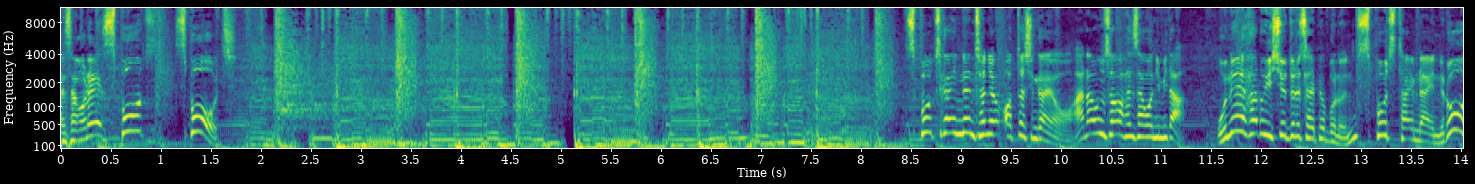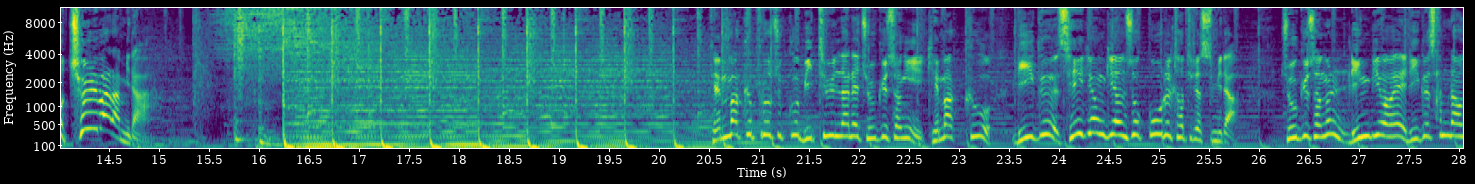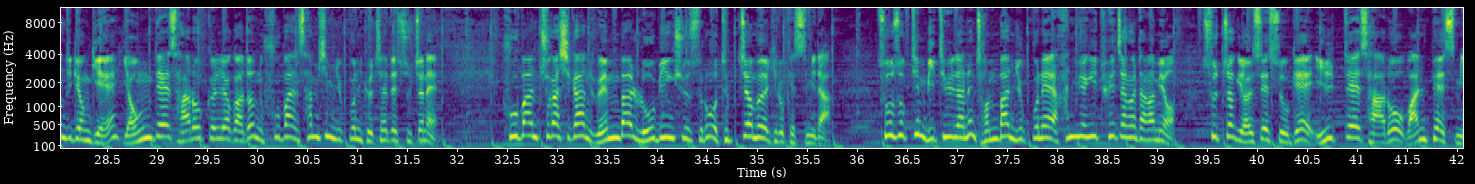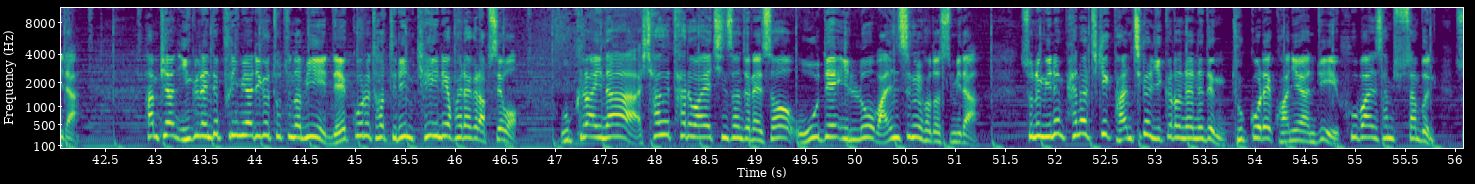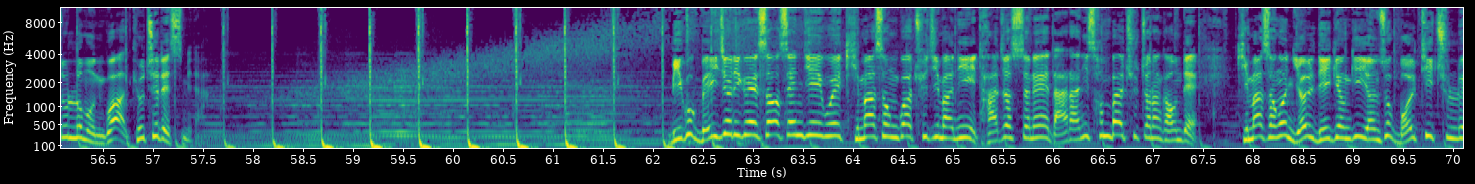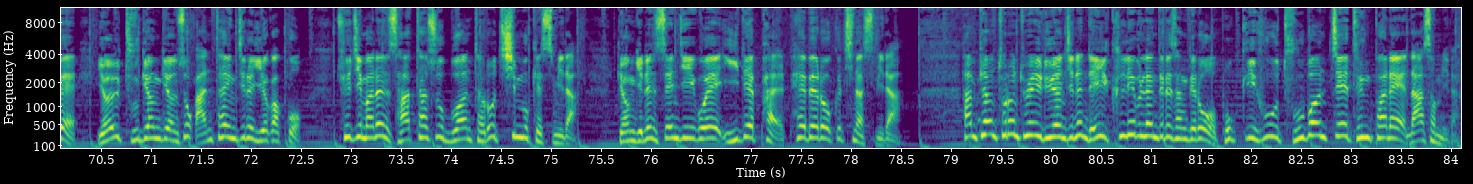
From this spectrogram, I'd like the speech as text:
한상원의 스포츠 스포츠 스포츠가 있는 저녁 어떠신가요? 아나운서 한상원입니다. 오늘 하루 이슈들을 살펴보는 스포츠 타임라인으로 출발합니다. 덴마크 프로축구 미트윌란의 조규성이 개막 후 리그 3경기 연속 골을 터뜨렸습니다. 조규성은 링비와의 리그 3라운드 경기에 0대 4로 끌려가던 후반 36분 교체돼 출전해 후반 추가 시간 왼발 로빙 슛으로 득점을 기록했습니다. 소속팀 미트윌란은 전반 6분에 한 명이 퇴장을 당하며 수적 열세 속에 1대 4로 완패했습니다. 한편 잉글랜드 프리미어리그 토트넘이 4골을 터뜨린 케인의 활약을 앞세워 우크라이나 샤흐타르와의 친선전에서 5대 1로 완승을 거뒀습니다. 손흥민은 페널티킥 반칙을 이끌어내는 등 두 골에 관여한 뒤 후반 33분 솔로몬과 교체됐습니다. 미국 메이저리그에서 샌디에고의 김하성과 최지만이 다저스전에 나란히 선발 출전한 가운데 김하성은 14경기 연속 멀티 출루에 12경기 연속 안타 행진을 이어갔고 최지만은 4타수 무안타로 침묵했습니다. 경기는 샌디에고의 2대8 패배로 끝이 났습니다. 한편 토론토의 류현진은 내일 클리블랜드를 상대로 복귀 후 두 번째 등판에 나섭니다.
